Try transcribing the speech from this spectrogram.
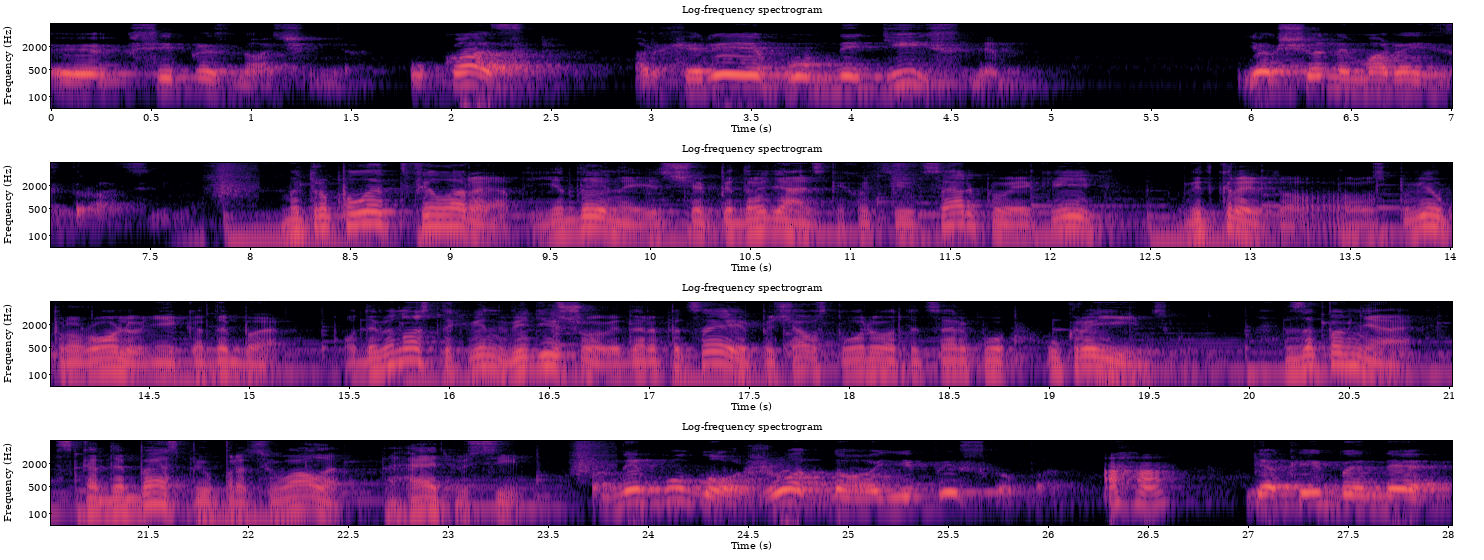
е, всі призначення. Указ архірея був недійсним, якщо нема реєстрації. Митрополит Філарет єдиний із ще підрадянських отців церкви, який відкрито розповів про роль у ній КДБ. У 90-х він відійшов від РПЦ і почав створювати церкву українську. Запевняє, з КДБ співпрацювали геть усі. Не було жодного єпископа, Ага. який би не,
